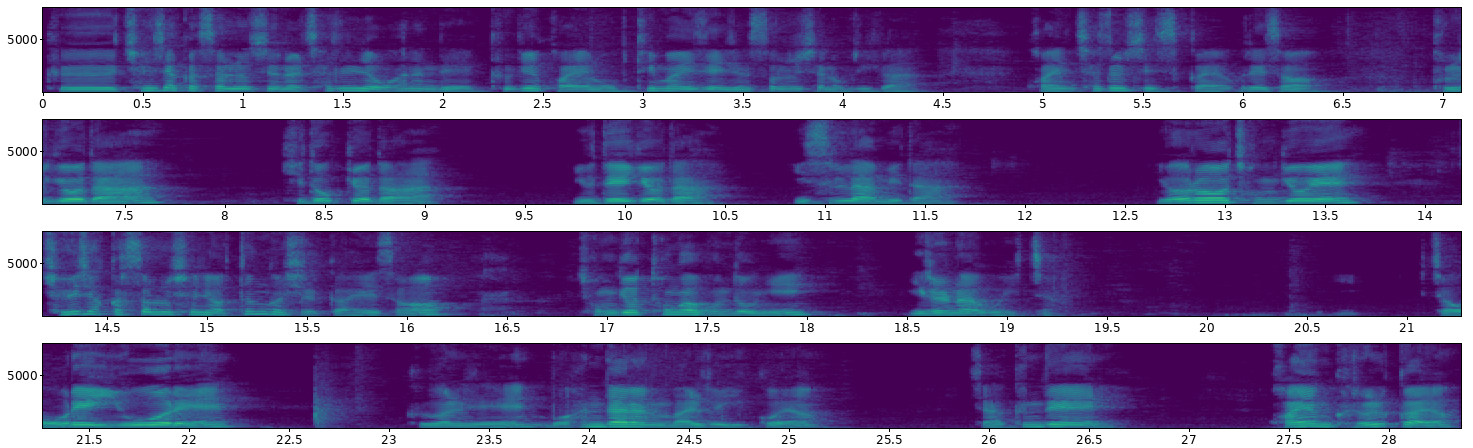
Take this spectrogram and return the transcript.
그 최적화 solution을 찾으려고 하는데 그게 과연 optimization solution을 우리가 과연 찾을 수 있을까요? 그래서 불교다, 기독교다, 유대교다, 이슬람이다 여러 종교의 최적화 솔루션이 어떤 것일까 해서 종교 통합 운동이 일어나고 있죠. 자, 올해 6월에 그걸 이제 뭐 한다라는 말도 있고요. 자, 근데 과연 그럴까요?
